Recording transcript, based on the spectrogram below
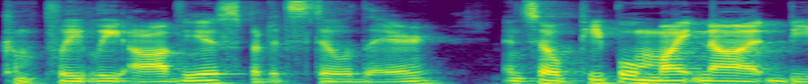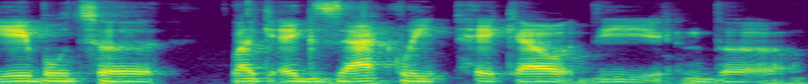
completely obvious but it's still there. And so people might not be able to like exactly pick out the the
